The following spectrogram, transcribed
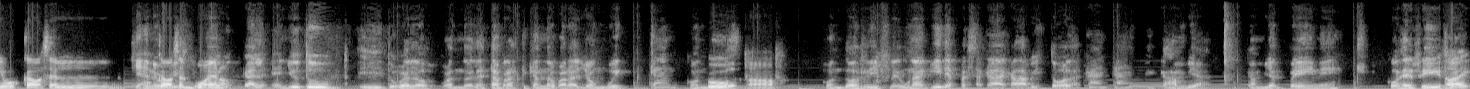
y buscaba ser, Keanu buscaba Reeves, ser bueno. buscar en YouTube y tú ves los- cuando él está practicando para John Wick can, con, Uf, dos, no. con dos rifles, una aquí, después saca cada pistola can, can, y cambia, cambia el peine, coge el rifle. No, hay-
